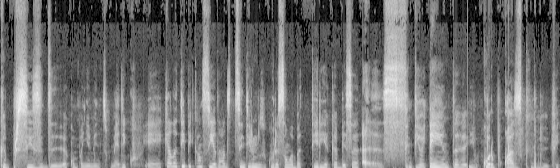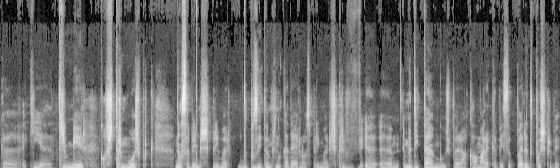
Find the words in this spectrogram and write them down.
que precise de acompanhamento médico, é aquela típica ansiedade de sentirmos o coração a bater e a cabeça a 180 e o corpo quase que fica aqui a tremer com os tremores, porque não sabemos, primeiro depositamos no caderno ou se primeiro escreve, uh, uh, meditamos para acalmar a cabeça para depois escrever.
